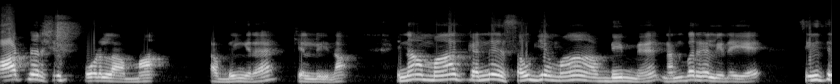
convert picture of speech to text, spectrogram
பார்ட்னர்ஷிப் போடலாமா அப்படிங்கிற கேள்விதான். என்னம்மா கண்ணு சௌக்கியமா அப்படின்னு நண்பர்களிடையே சிரித்து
